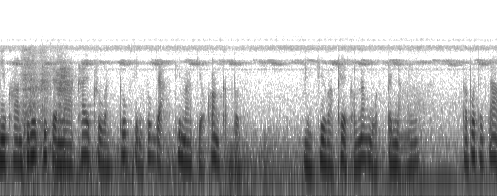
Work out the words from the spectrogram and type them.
มีความพิจิตพิจารณาใคร่ครวญทุกสิ่งทุกอย่างที่มาเกี่ยวข้องกับตนนี่ชื่อว่าเพศของนักบวชเป็นอย่างนี้ พระพุทธเจ้า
